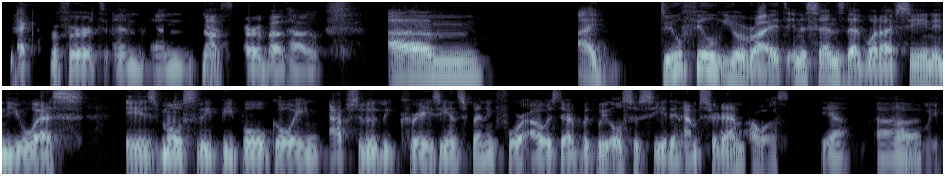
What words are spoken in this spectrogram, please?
extrovert and and not yes. care about how um i do feel you're right in a sense that what i've seen in the us is mostly people going absolutely crazy and spending four hours there but we also see it in amsterdam. four hours? Yeah uh, Holy.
